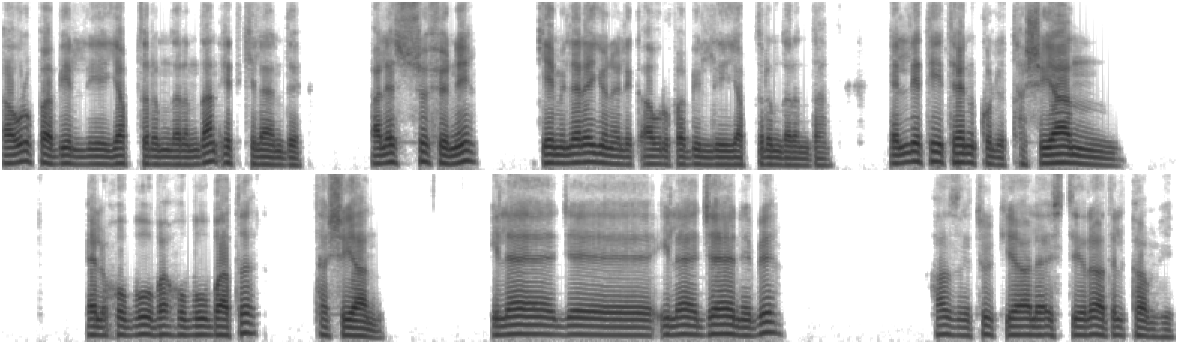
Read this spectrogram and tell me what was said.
Avrupa Birliği yaptırımlarından etkilendi. Ales süfuni gemilere yönelik Avrupa Birliği yaptırımlarından. Elleti tenkulü taşıyan el hububa hububatı taşıyan ile ce, ile canibi Hazri Türkiye ala istiradil kamhi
